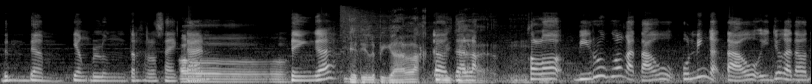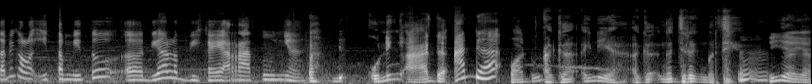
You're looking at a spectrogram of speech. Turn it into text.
dendam yang belum terselesaikan, oh sehingga Jadi lebih galak. Lebih galak. Hmm. kalau biru gua nggak tahu, kuning nggak tahu, hijau nggak tahu. Tapi kalau hitam itu eh, dia lebih kayak ratunya. ah bi- kuning ada Ada. waduh agak ini ya, agak ngejreng berarti. Mm-mm. iya ya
